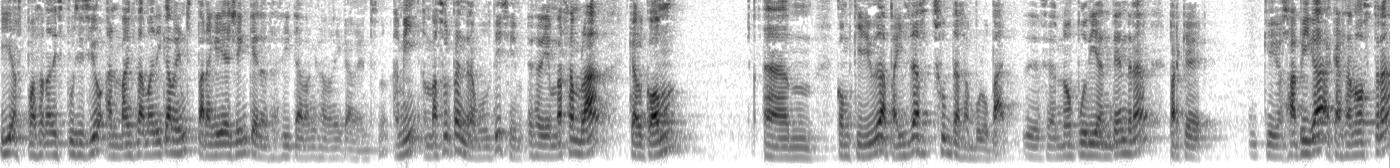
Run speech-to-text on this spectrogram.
i els posen a disposició en bancs de medicaments per a aquella gent que necessita bancs de medicaments. No? A mi em va sorprendre moltíssim. És a dir, em va semblar que el com um, com qui diu de país subdesenvolupat. O sigui, no podia entendre perquè que jo sàpiga, a casa nostra,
